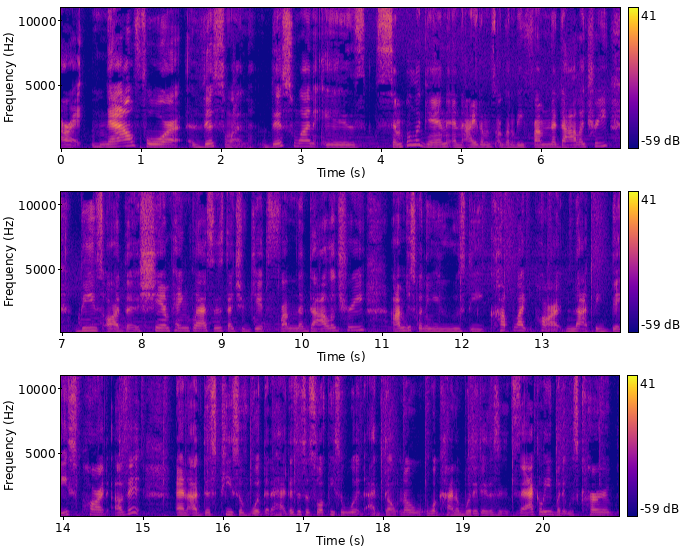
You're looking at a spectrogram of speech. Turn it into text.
All right, now for this one. This one is simple again, and items are going to be from the Dollar Tree. These are the champagne glasses that you get from the Dollar Tree. I'm just going to use the cup-like part, not the base part of it. And uh, this piece of wood that I had. This is a soft piece of wood. I don't know what kind of wood it is exactly, but it was curved.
